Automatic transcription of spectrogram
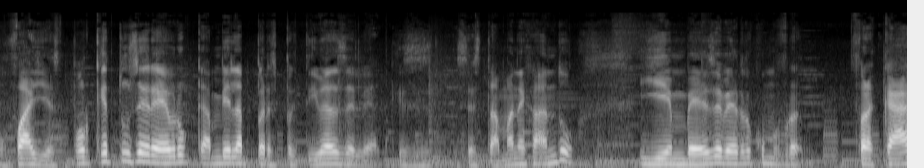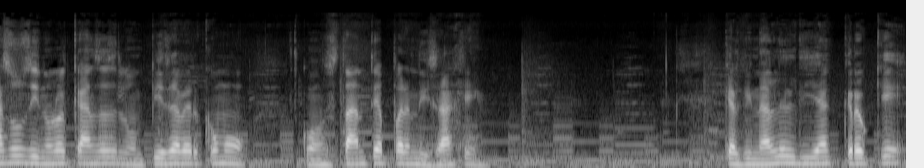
o fallas. Porque tu cerebro cambia la perspectiva desde la que se, está manejando y en vez de verlo como fracasos si no lo alcanzas, lo empieza a ver como constante aprendizaje. Que al final del día creo que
